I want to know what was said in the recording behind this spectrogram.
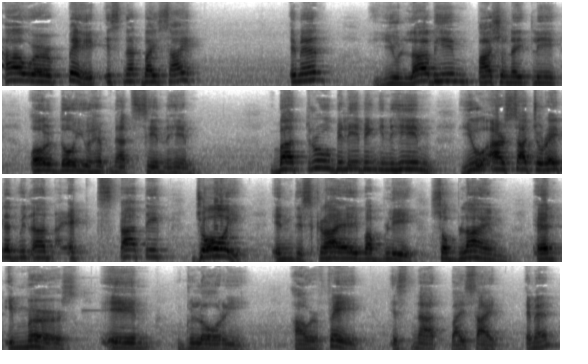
our faith is not by sight. Amen? You love Him passionately, although you have not seen Him. But through believing in Him, you are saturated with an ecstatic joy, indescribably sublime, and immersed in glory. Our faith is not by sight. Amen?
